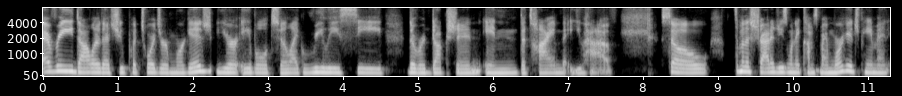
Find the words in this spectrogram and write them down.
every dollar that you put towards your mortgage, you're able to like really see the reduction in the time that you have. So, some of the strategies when it comes to my mortgage payment,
